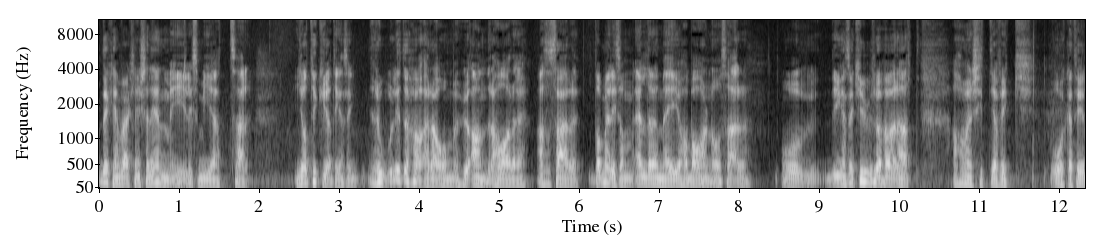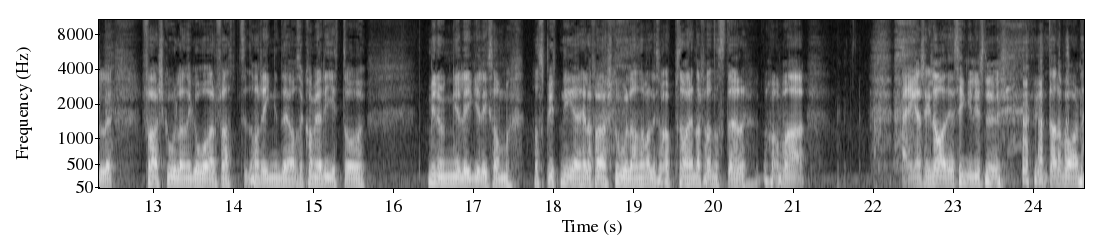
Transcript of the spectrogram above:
det kan jag verkligen känna igen mig i, liksom i att så här, jag tycker ju att det är ganska roligt att höra om hur andra har det. Alltså så här, de är liksom äldre än mig och har barn och så här. Och det är ganska kul att höra att, ja men shit, jag fick åka till förskolan igår för att de ringde och så kom jag dit och min unge ligger liksom, har spytt ner hela förskolan och var liksom öppnat varenda fönster. Och man bara, jag är ganska glad, jag är singel just nu, inte alla barn.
